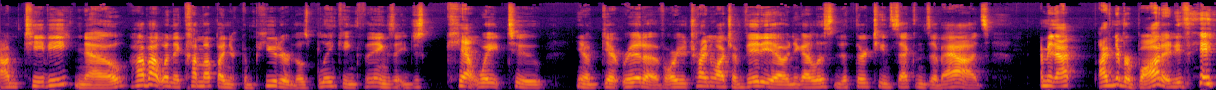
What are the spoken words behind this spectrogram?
um, on TV? No. How about when they come up on your computer, those blinking things that you just can't wait to, you know, get rid of, or you're trying to watch a video and you got to listen to 13 seconds of ads. I mean, I I've never bought anything.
